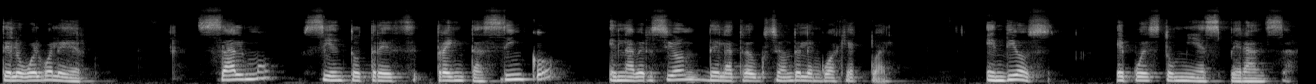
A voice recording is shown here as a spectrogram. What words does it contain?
Te lo vuelvo a leer. Salmo 135 en la versión de la traducción del lenguaje actual. En Dios he puesto mi esperanza.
